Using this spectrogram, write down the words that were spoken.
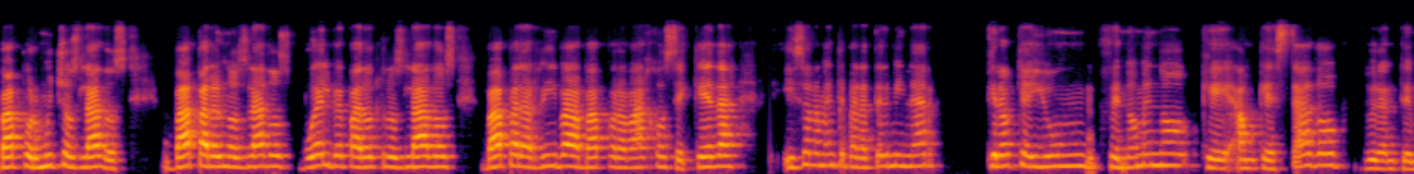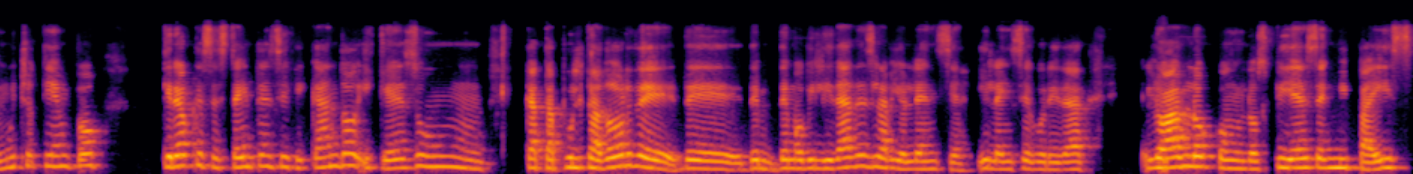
va por muchos lados, va para unos lados, vuelve para otros lados, va para arriba, va para abajo, se queda. Y solamente para terminar, creo que hay un fenómeno que, aunque ha estado durante mucho tiempo, creo que se está intensificando y que es un catapultador de, de, de, movilidad, es la violencia y la inseguridad. Lo hablo con los pies en mi país,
